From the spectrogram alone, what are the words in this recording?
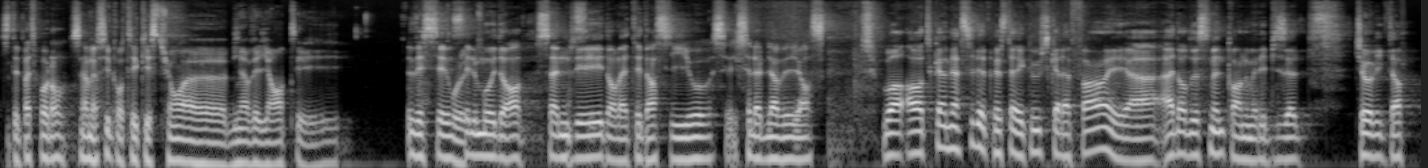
C'était pas trop long. Ça, merci pour tes questions euh, bienveillantes et c'est le mot d'ordre. Sunday dans la tête d'un CEO, c'est la bienveillance. Bon, en tout cas, merci d'être resté avec nous jusqu'à la fin et à, à dans deux semaines pour un nouvel épisode. Ciao Victor.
